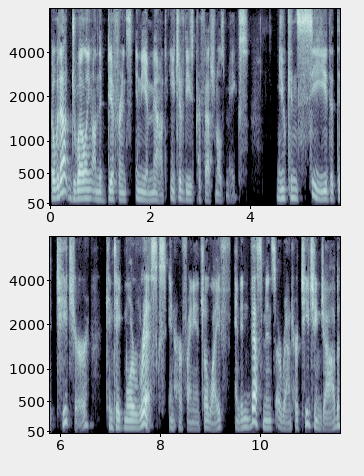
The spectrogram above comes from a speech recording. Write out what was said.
But without dwelling on the difference in the amount each of these professionals makes, you can see that the teacher can take more risks in her financial life and investments around her teaching job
